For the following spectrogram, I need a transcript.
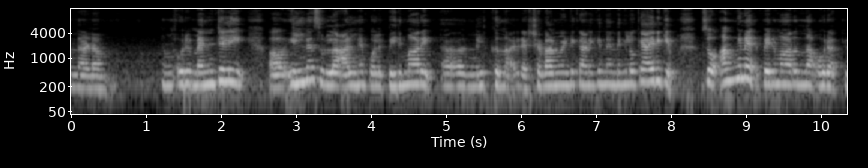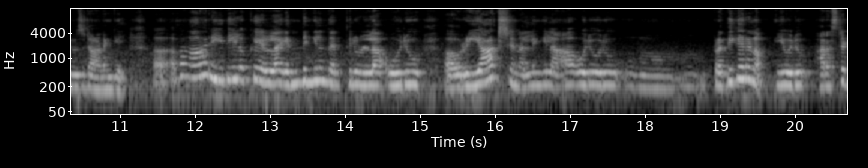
എന്താണ് ഒരു മെന്റലി ഇൽനെസ് ഉള്ള ആളിനെ പോലെ പെരുമാറി നിൽക്കുന്ന രക്ഷപ്പെടാൻ വേണ്ടി കാണിക്കുന്ന എന്തെങ്കിലുമൊക്കെ ആയിരിക്കും. സോ അങ്ങനെ പെരുമാറുന്ന ഒരു അക്യൂസ്ഡ് ആണെങ്കിൽ അപ്പോൾ ആ രീതിയിലൊക്കെയുള്ള എന്തെങ്കിലും തരത്തിലുള്ള ഒരു റിയാക്ഷൻ അല്ലെങ്കിൽ ആ ഒരു ഒരു പ്രതികരണം ഈ ഒരു അറസ്റ്റഡ്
